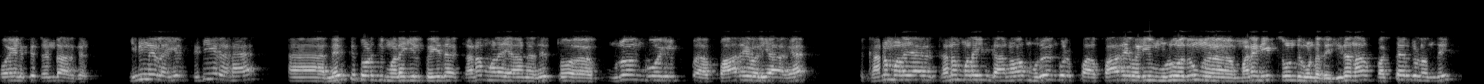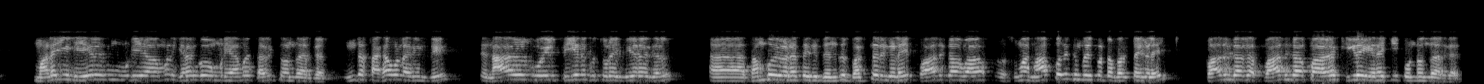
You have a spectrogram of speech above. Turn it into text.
கோயிலுக்கு சென்றார்கள். இந்நிலையில் திடீரென மேற்கு தொடர்ச்சி மலையில் பெய்த கனமழையானது முருகன் கோயில் பாதை வழியாக கனமழையாக கனமழையின் காரணமாக முருகன் பா- பாதை வழி முழுவதும் மழை நீர் சூழ்ந்து கொண்டது. இதனால் பக்தர்கள் வந்து மலையில் ஏறவும் முடியாமல் இறங்கவும் முடியாமல் தவித்து வந்தார்கள். இந்த தகவல் அறிந்து நாகர்கோயில் தீயணைப்புத்துறை வீரர்கள் ஆஹ், சம்பவ இடத்துக்கு சென்று பக்தர்களை பாதுகாப்பாக சுமார் நாற்பதுக்கும் மேற்பட்ட பக்தர்களை பாதுகாக்க பாதுகாப்பாக கீழே இறக்கி கொண்டு வந்தார்கள்.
